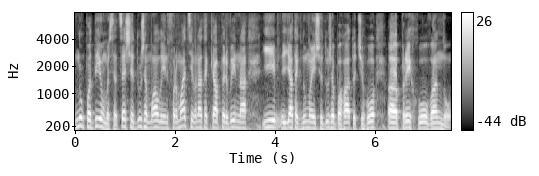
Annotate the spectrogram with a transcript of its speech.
Ну, подивимося. Це ще дуже мало інформації. Вона така первинна, і я так думаю, що дуже багато чого е, приховано.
